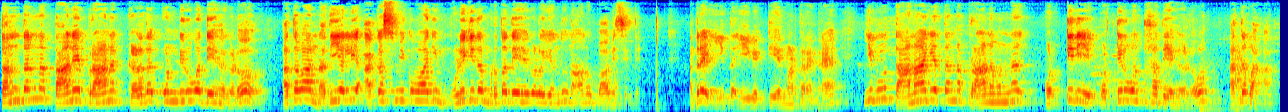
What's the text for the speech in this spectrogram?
ತಂದನ್ನ ತಾನೇ ಪ್ರಾಣ ಕಳೆದುಕೊಂಡಿರುವ ದೇಹಗಳು ಅಥವಾ ನದಿಯಲ್ಲಿ ಆಕಸ್ಮಿಕವಾಗಿ ಮುಳುಗಿದ ಮೃತದೇಹಗಳು ಎಂದು ನಾನು ಭಾವಿಸಿದ್ದೆ. ಅಂದ್ರೆ ಈತ ಈ ವ್ಯಕ್ತಿ ಏನ್ ಮಾಡ್ತಾರೆ ಅಂದ್ರೆ ಇವು ತಾನಾಗೆ ತನ್ನ ಪ್ರಾಣವನ್ನ ಕೊಟ್ಟಿದಿ ಕೊಟ್ಟಿರುವಂತಹ ದೇಹಗಳು ಅಥವಾ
